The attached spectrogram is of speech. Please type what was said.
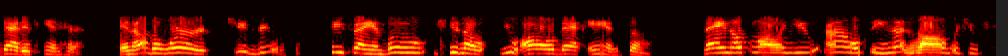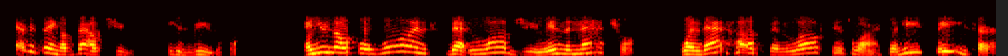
that is in her. In other words, she's beautiful. He's saying, Boo, you know, you all that and some. There ain't no flaw in you. I don't see nothing wrong with you. Everything about you is beautiful. And you know, for one that loves you in the natural, when that husband loves his wife, when he sees her,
